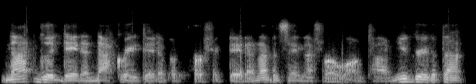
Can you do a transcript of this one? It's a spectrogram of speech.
not good data, not great data, but perfect data. And I've been saying that for a long time. You agree with that?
